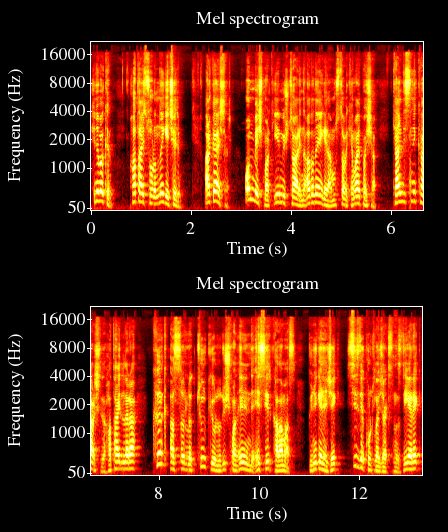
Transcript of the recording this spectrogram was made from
Şimdi bakın Hatay sorununa geçelim. Arkadaşlar 15 Mart 23 tarihinde Adana'ya gelen Mustafa Kemal Paşa kendisini karşıladı Hataylılara 40 asırlık Türk yurdu düşman elinde esir kalamaz günü gelecek siz de kurtulacaksınız diyerek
